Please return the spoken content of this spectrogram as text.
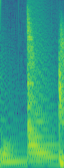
you.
